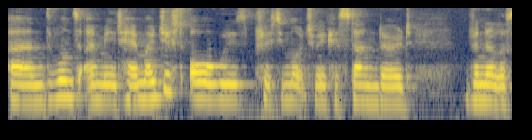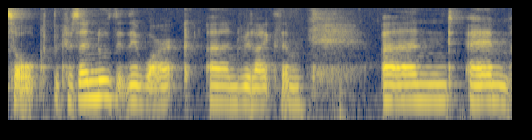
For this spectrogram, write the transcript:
And the ones that I made him, I just always pretty much make a standard vanilla sock because I know that they work and we like them. And um,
